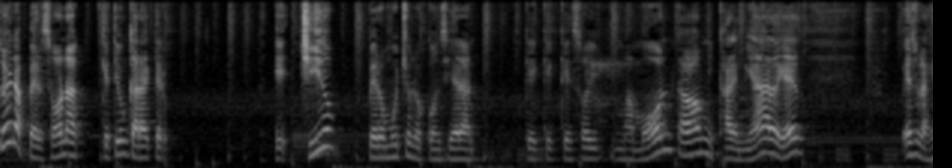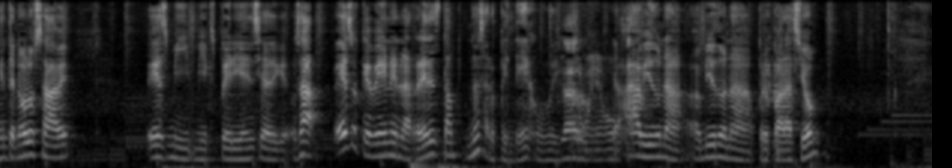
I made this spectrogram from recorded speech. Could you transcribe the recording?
Soy una persona que tiene un carácter eh, chido, pero muchos lo consideran que, que, que soy mamón, cabrón, mi cara de mierda, que es. Eso la gente no lo sabe. Es mi, mi experiencia de que. O sea, eso que ven en las redes no es a lo pendejo, güey. Claro. Ha habido una, ha habido una preparación.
